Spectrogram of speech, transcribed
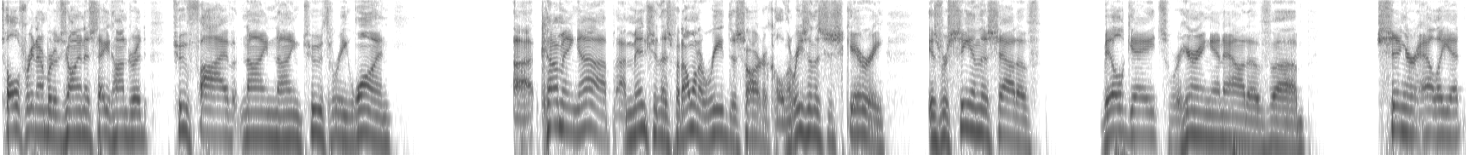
Toll-free number to join us, 800-259-9231. Uh, coming up, I mentioned this, but I want to read this article. The reason this is scary is we're seeing this out of Bill Gates. We're hearing it out of uh, Singer Elliott.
